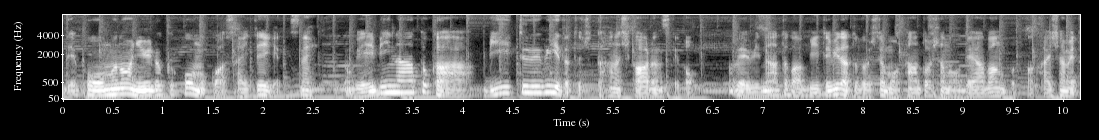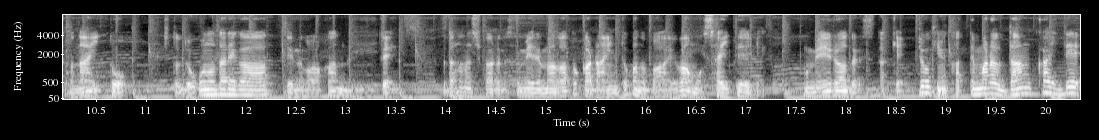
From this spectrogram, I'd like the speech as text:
で、フォームの入力項目は最低限ですね。ウェビナーとか B2B だとちょっと話変わるんですけど、ウェビナーとか B2B だとどうしても担当者の電話番号とか会社名とかないと、ちょっとどこの誰がっていうのがわかんないので、ちょっと話変わるんですけど、メールマガとか LINE とかの場合はもう最低限、もうメールアドレスだけ、商品を買ってもらう段階で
